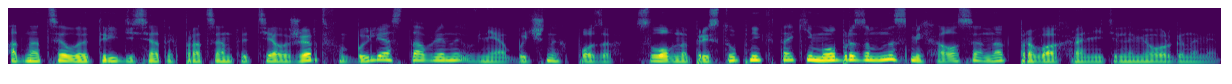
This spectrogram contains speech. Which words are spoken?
1,3% тел жертв были оставлены в необычных позах, словно преступник таким образом насмехался над правоохранительными органами.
